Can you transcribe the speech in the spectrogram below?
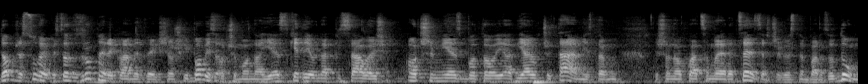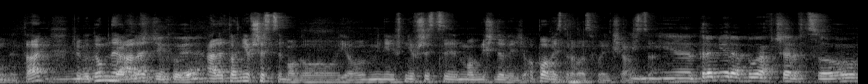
Dobrze, słuchaj, więc to zróbmy reklamę twojej książki. Powiedz o czym ona jest, kiedy ją napisałeś, o czym jest, bo to ja, ja ją czytałem, jest tam Zresztą na okładce moja recenzja, z czego jestem bardzo dumny, tak? Czego dumny, ale, ale to nie wszyscy mogą ją, nie, nie wszyscy mogli się dowiedzieć. Opowiedz trochę o swojej książce. Premiera była w czerwcu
